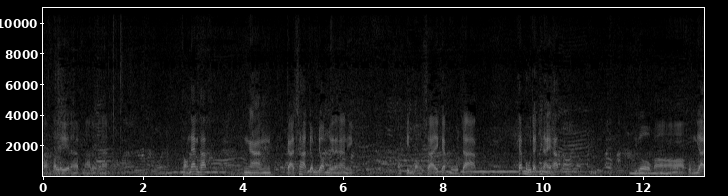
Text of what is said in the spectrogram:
ของทะเลนะครับมาเลยนะฮะ ของแน่นครับ งานกาชาติย่อมๆเลยนะฮะนี่ ของกินของใช้แคบหมูจากแคบหมูจากที่ไหนครับที่โลกอ๋อถุงใหญ่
